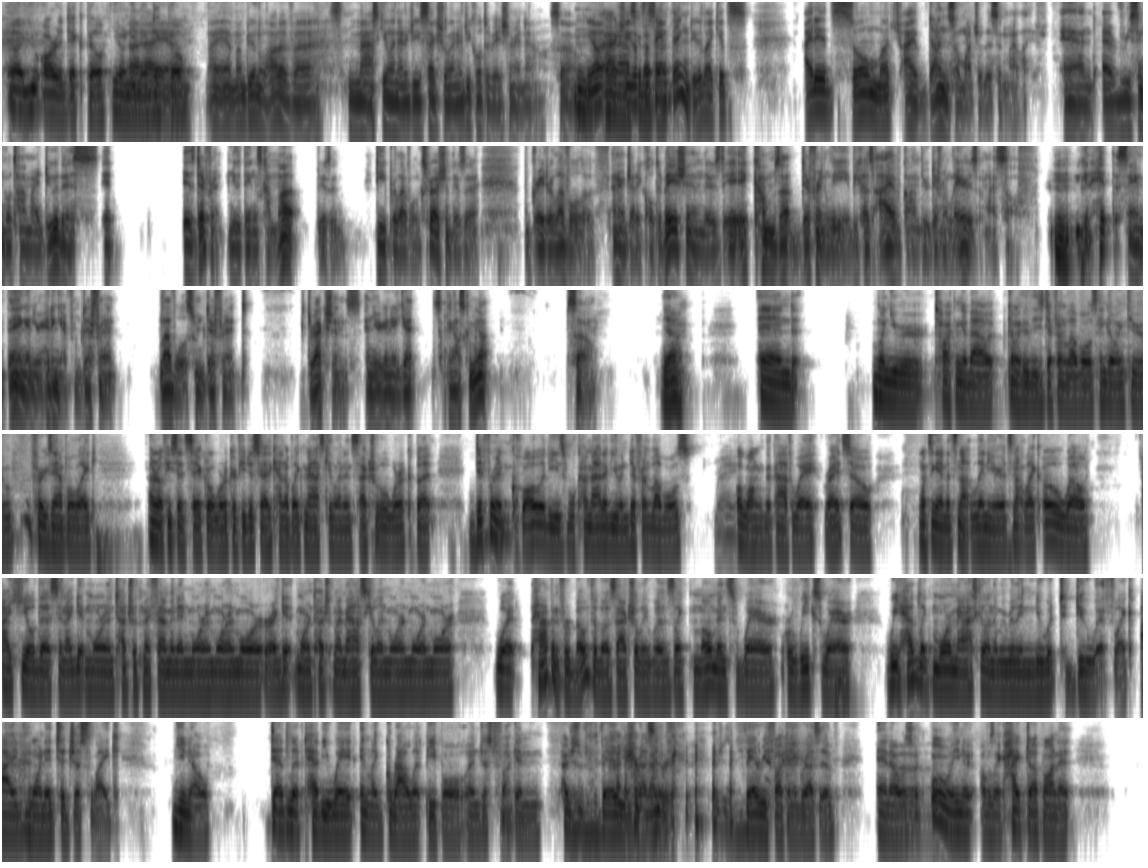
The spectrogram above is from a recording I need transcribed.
uh, you are a dick pill. You don't need no I dick am. pill. I am. I'm doing a lot of uh, masculine energy, sexual energy cultivation right now. So Hmm, you know, I'm actually, that's the same that. thing, dude. Like it's, I did so much. I've done so much of this in my life, and every single time I do this, it is different. New things come up. There's a deeper level expression. There's a greater level of energetic cultivation. There's it, it comes up differently because I have gone through different layers of myself Mm. you can hit the same thing and you're hitting it from different levels from different directions and you're going to get something else coming up so Yeah. And when you were talking about going through these different levels and going through, for example, like, I don't know if you said sacral work or if you just said kind of like masculine and sexual work, but different qualities will come out of you in different levels right along the pathway, right? So once again, it's not linear. It's not like, oh, well, I heal this and I get more in touch with my feminine more and more and more, or I get more in touch with my masculine more and more and more. What happened for both of us actually was like moments where, or weeks where we had like more masculine than we really knew what to do with. Like I wanted to just like, you know, deadlift heavy weight and like growl at people and just fucking, I was just very aggressive remember. which is very fucking aggressive. And I was like, Uh. oh, you know, I was like hyped up on it.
